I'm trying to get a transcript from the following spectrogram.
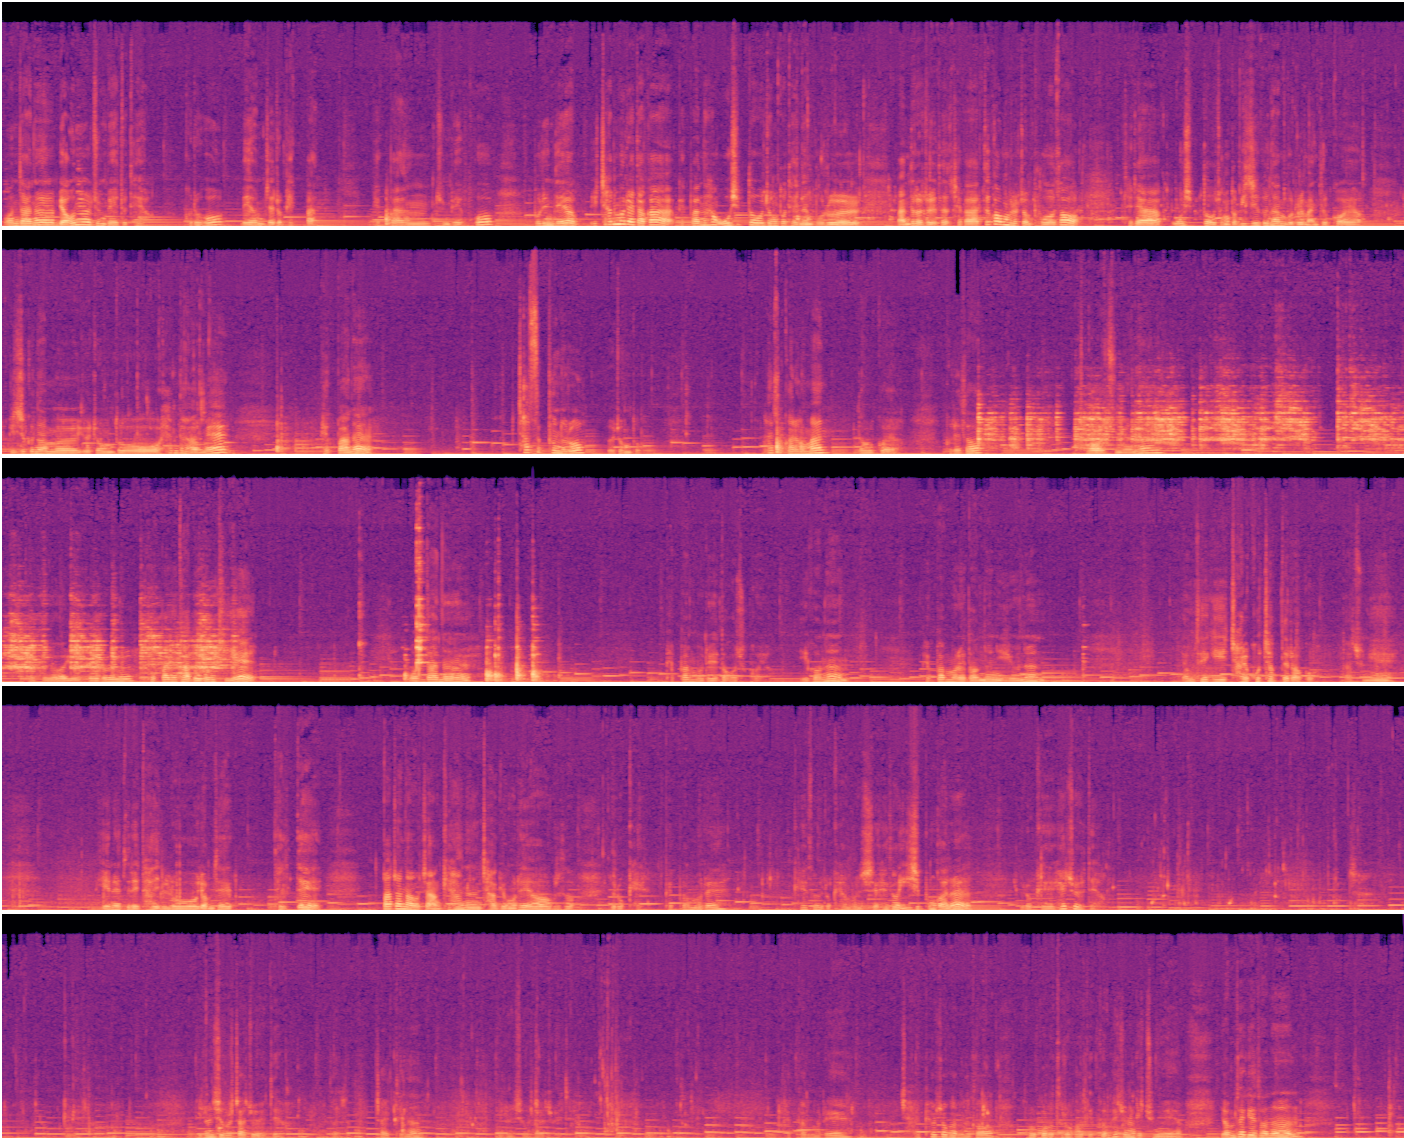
원단을 면을 준비해도 돼요. 그리고 매염제로 백반. 백반 준비했고 물인데요. 이 찬물에다가 백반 한 50도 정도 되는 물을 만들어줘야 돼서 제가 뜨거운 물을 좀 부어서 대략 50도 정도 미지근한 물을 만들 거예요. 미지근한 물 이 정도 한 다음에 백반을 차 스푼으로 이 정도 한 숟가락만 넣을 거예요. 그래서 저어주면은 되고요. 요거를 백반이 다 녹은 뒤에 원단을 백반물에 넣어줄 거예요. 이거는 백반물에 넣는 이유는 염색이 잘 고착되라고 나중에 얘네들이 다 일로 염색 될 때 빠져나오지 않게 하는 작용을 해요. 그래서 이렇게 백반물에 계속 이렇게 한 번씩 해서 20분간을 이렇게 해줘야 돼요. 이런 식으로 짜줘야 돼요. 짤 때는 이런 식으로 짜줘야 돼요. 백반물에 잘 펴줘가면서 골고루 들어가게끔 해주는 게 중요해요. 염색에서는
